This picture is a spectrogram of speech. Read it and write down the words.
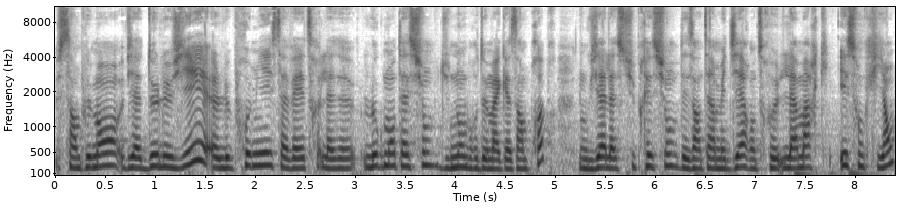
simplement via deux leviers. Le premier, ça va être l'augmentation du nombre de magasins propres, donc via la suppression des intermédiaires entre la marque et son client.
